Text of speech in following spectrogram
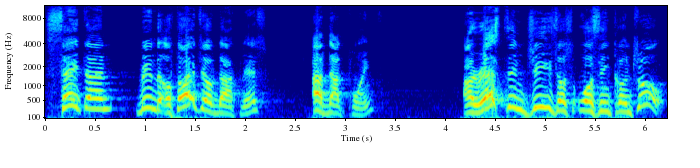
Satan, being the authority of darkness at that point, arresting Jesus was in control.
